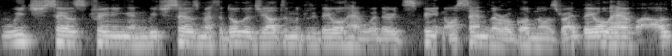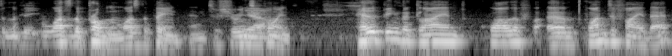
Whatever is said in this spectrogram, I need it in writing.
which sales training and which sales methodology, ultimately they all have, whether it's Spin or Sandler or God knows, right? They all have ultimately what's the problem, what's the pain, and to Shireen's Yeah. point, helping the client qualify, um, quantify that,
